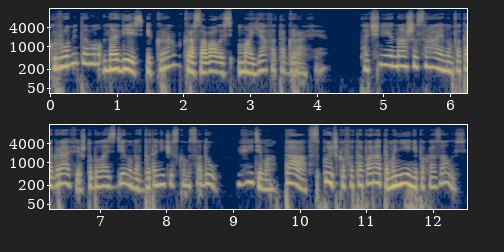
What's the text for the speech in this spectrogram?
Кроме того, на весь экран красовалась моя фотография. Точнее, наша с Райаном фотография, что была сделана в ботаническом саду. Видимо, та вспышка фотоаппарата мне не показалась,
